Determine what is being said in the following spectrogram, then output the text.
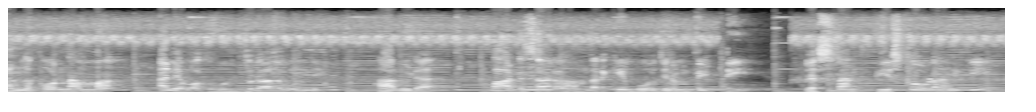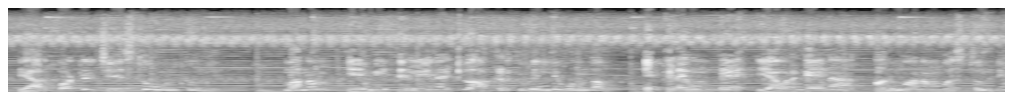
అన్నపూర్ణమ్మ అనే ఒక వృద్ధురాలు ఉంది. ఆవిడ పాఠశాల అందరికీ భోజనం పెట్టి విశ్రాంతి తీసుకోవడానికి ఏర్పాట్లు చేస్తూ ఉంటుంది. మనం ఏమీ తెలియనట్లు అక్కడికి వెళ్ళి ఉందాం. ఇక్కడే ఉంటే ఎవరికైనా అనుమానం వస్తుంది.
